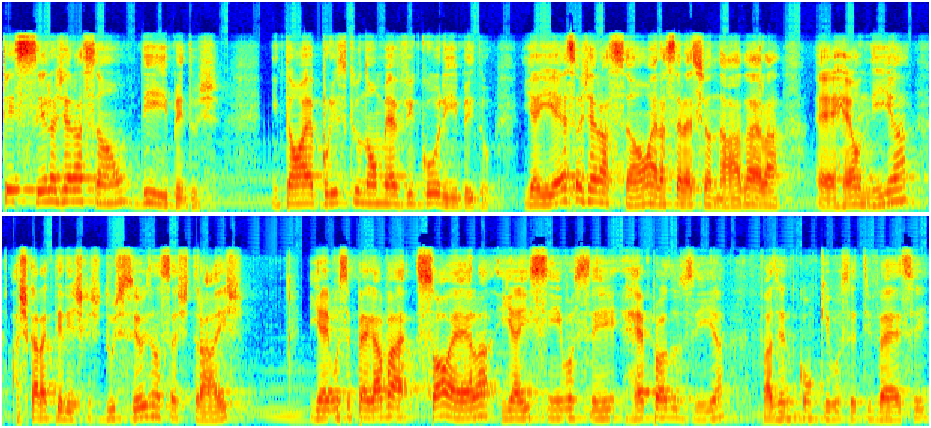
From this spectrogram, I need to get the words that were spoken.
terceira geração de híbridos. Então é por isso que o nome é vigor híbrido. E aí essa geração era selecionada, ela é, reunia as características dos seus ancestrais e aí você pegava só ela e aí sim você reproduzia, fazendo com que você tivesse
